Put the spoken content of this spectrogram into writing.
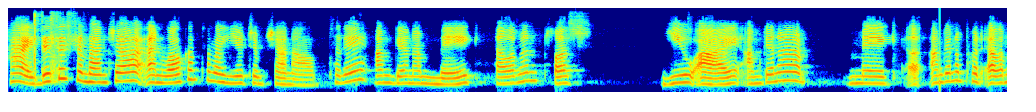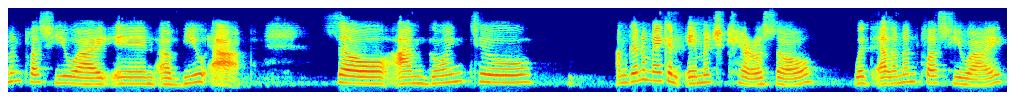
Hi, this is Samantha, and welcome to my YouTube channel. Today I'm gonna make Element Plus UI. I'm gonna make uh, I'm gonna put Element Plus UI in a Vue app. So I'm going to I'm gonna make an image carousel with Element Plus UI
